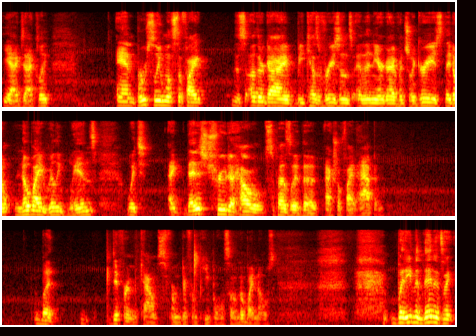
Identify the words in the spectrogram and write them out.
Yeah, exactly. And Bruce Lee wants to fight this other guy because of reasons, and then the other guy eventually agrees. They don't. Nobody really wins, which I, that is true to how supposedly the actual fight happened but different accounts from different people, so nobody knows. But even then, it's like,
